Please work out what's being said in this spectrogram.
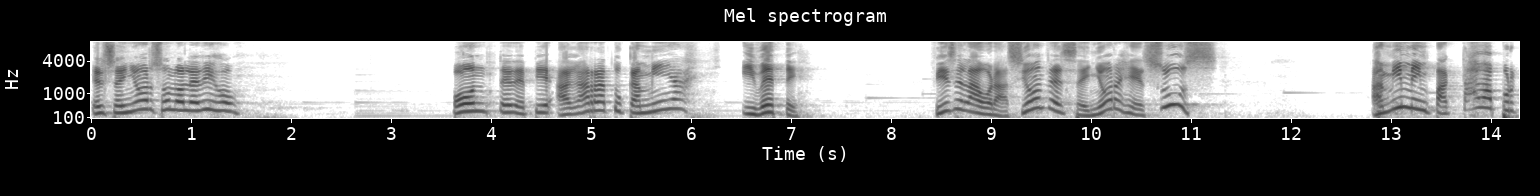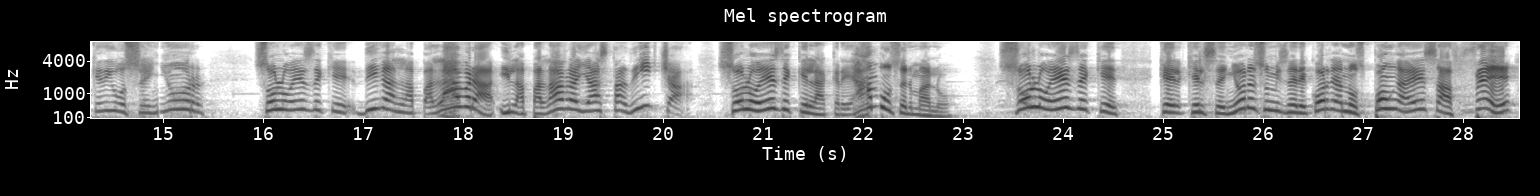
El Señor solo le dijo, ponte de pie, agarra tu camilla y vete. Fíjese la oración del Señor Jesús a mí me impactaba porque digo, Señor, solo es de que digas la palabra y la palabra ya está dicha. Solo es de que la creamos, hermano. Solo es de que, que, el Señor en su misericordia nos ponga esa fe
